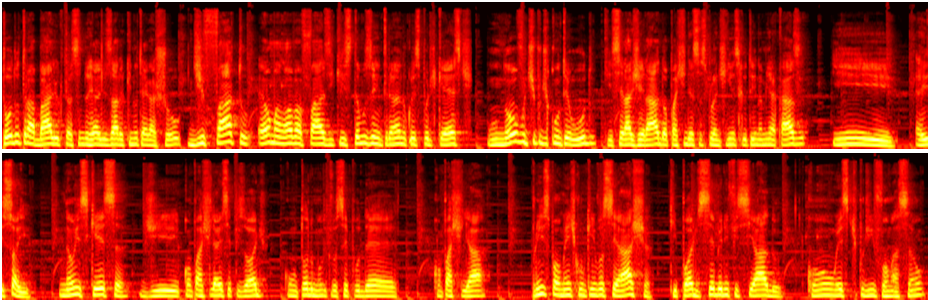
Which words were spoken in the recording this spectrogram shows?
todo o trabalho que está sendo realizado aqui no TH Show. De fato, é uma nova fase que estamos entrando com esse podcast. Um novo tipo de conteúdo que será gerado a partir dessas plantinhas que eu tenho na minha casa. E é isso aí. Não esqueça de compartilhar esse episódio com todo mundo que você puder compartilhar, principalmente com quem você acha que pode ser beneficiado com esse tipo de informação.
